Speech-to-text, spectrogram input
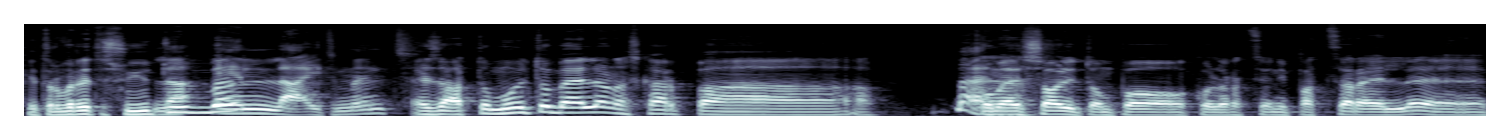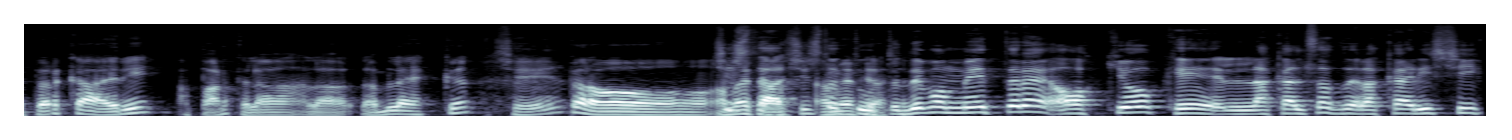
che troverete su YouTube. La Enlightenment. Esatto, molto bella, una scarpa Bella. Come al solito un po' colorazioni pazzarelle per Kyrie, a parte la, la, la black, sì. però ci sta, piace, ci sta tutto. Piace. Devo ammettere, occhio, che la calzata della Kyrie 6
